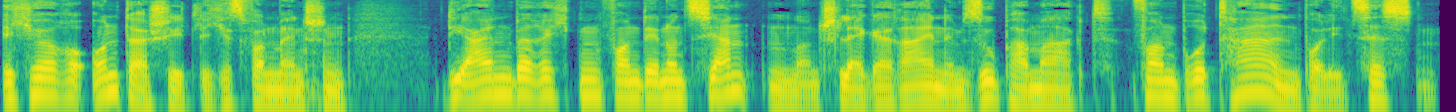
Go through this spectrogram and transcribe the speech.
Ich höre Unterschiedliches von Menschen. Die einen berichten von Denunzianten und Schlägereien im Supermarkt, von brutalen Polizisten,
